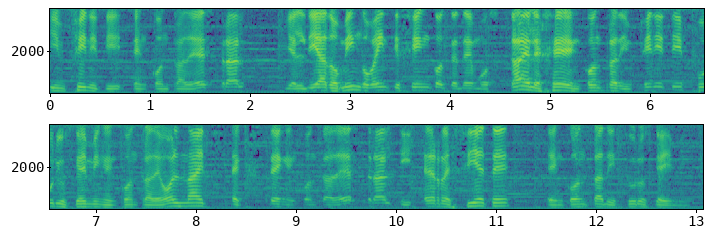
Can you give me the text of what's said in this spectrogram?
Infinity en contra de Estral. Y el día domingo 25 tenemos KLG en contra de Infinity, Furious Gaming en contra de All Knights, Extend en contra de Estral y R7 en contra de Isurus Gaming.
